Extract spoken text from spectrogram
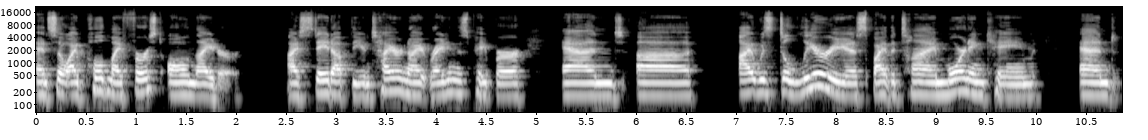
and so I pulled my first all nighter. I stayed up the entire night writing this paper, and uh, I was delirious by the time morning came, and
